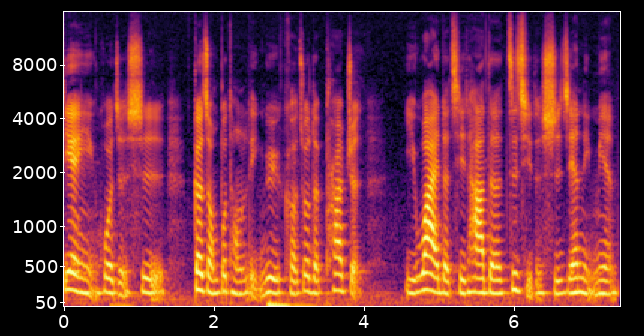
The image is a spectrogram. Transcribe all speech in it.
电影或者是各种不同领域合作的 project。以外的其他的自己的时间里面，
